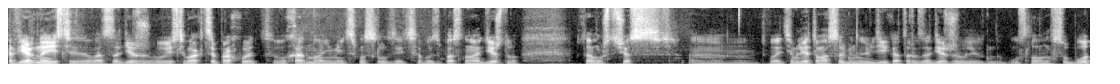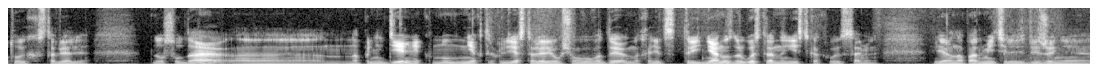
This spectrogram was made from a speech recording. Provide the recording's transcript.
Верно, если вас задерживают, если акция проходит в выходной, имеет смысл взять с собой запасную одежду, потому что сейчас э, этим летом особенно людей, которых задерживали условно в субботу, их оставляли до суда э, на понедельник. Ну, некоторых людей оставляли, в общем, в УВД находиться три дня, но с другой стороны есть, как вы сами верно подметили движение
